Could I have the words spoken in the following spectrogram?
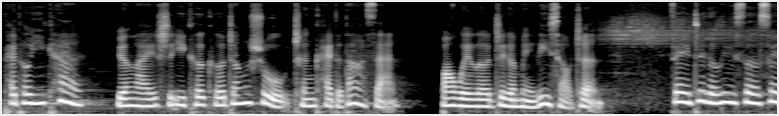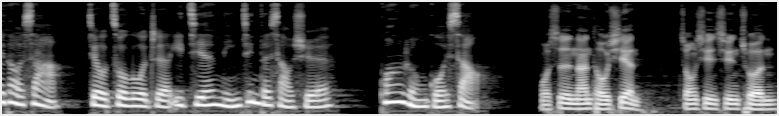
抬头一看，原来是一棵棵樟树撑开的大伞，包围了这个美丽小镇。在这个绿色隧道下，就坐落着一间宁静的小学——光荣国小。我是南投县中心新村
